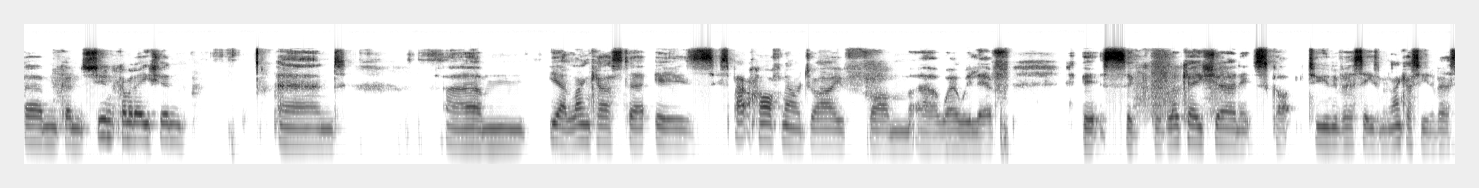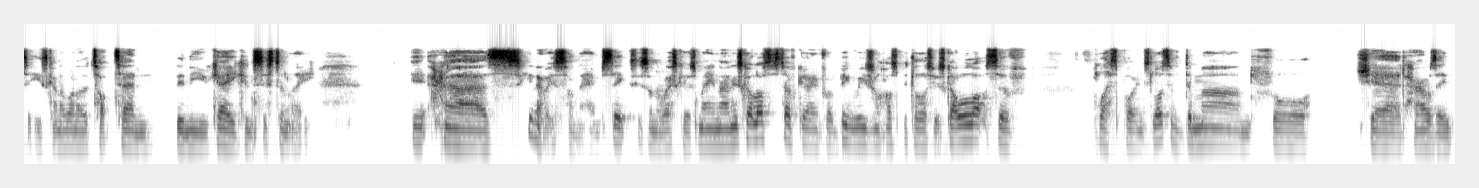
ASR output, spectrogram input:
um, kind of student accommodation, and um, yeah, Lancaster is it's about half an hour drive from uh, where we live. It's a good location. It's got two universities. I mean, Lancaster University is kind of one of the top 10 in the UK consistently. It has, you know, it's on the M6, it's on the West Coast Main Line. It's got lots of stuff going for a big regional hospital. So it's got lots of plus points, lots of demand for shared housing.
